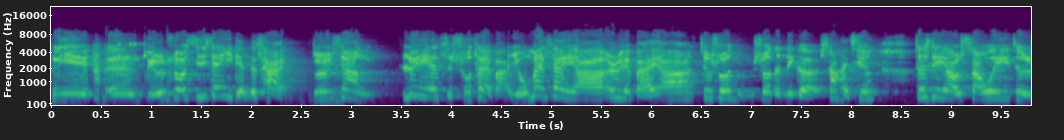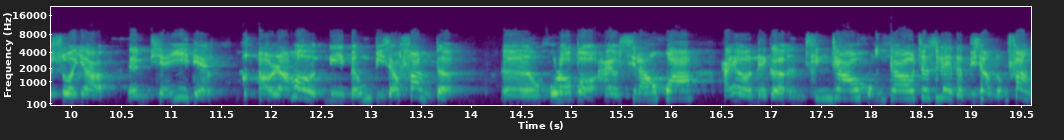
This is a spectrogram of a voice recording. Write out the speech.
你嗯，比如说新鲜一点的菜，比如像绿叶子蔬菜吧，油麦菜呀、二月白呀，就说你们说的那个上海青，这些要稍微就是说要嗯便宜一点。好，然后你能比较放的，嗯，胡萝卜，还有西兰花，还有那个嗯青椒、红椒这之类的比较能放，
